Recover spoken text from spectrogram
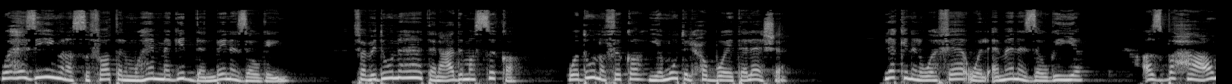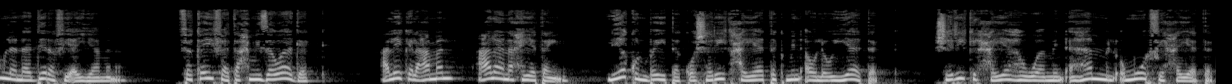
وهذه من الصفات المهمة جدا بين الزوجين. فبدونها تنعدم الثقة ودون ثقة يموت الحب ويتلاشى. لكن الوفاء والأمانة الزوجية أصبح عملة نادرة في أيامنا. فكيف تحمي زواجك؟ عليك العمل على ناحيتين ليكن بيتك وشريك حياتك من أولوياتك. شريك الحياة هو من أهم الأمور في حياتك.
